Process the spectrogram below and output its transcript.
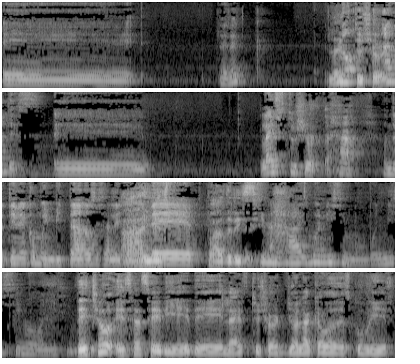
eh. Life no, Too Short. antes. Eh, Life's Too Short, ajá. Donde tiene como invitados y sale Johnny es padrísima. Ajá, es buenísimo, buenísimo, buenísimo. De hecho, esa serie de Life Too Short yo la acabo de descubrir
